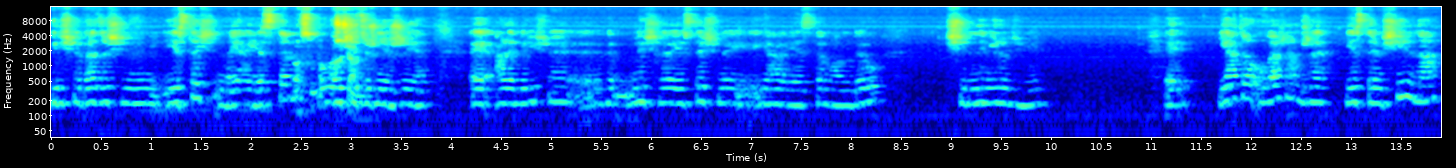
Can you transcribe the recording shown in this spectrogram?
byliśmy bardzo silnymi, jesteśmy, no ja jestem, ojciec już nie żyje, ale byliśmy, myślę, jesteśmy, ja jestem, on był, silnymi ludźmi. Ja to uważam, że jestem silna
